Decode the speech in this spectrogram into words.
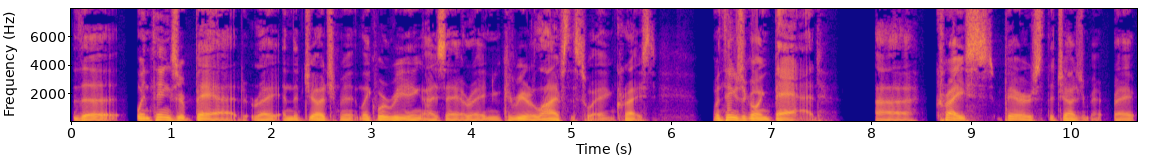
the when things are bad, right, and the judgment, like we're reading Isaiah, right, and you could read our lives this way in Christ. When things are going bad, uh, Christ bears the judgment, right?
